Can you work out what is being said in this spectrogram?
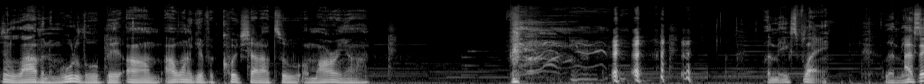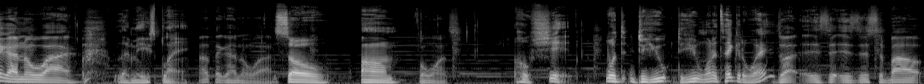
just live in the mood a little bit. Um, I want to give a quick shout out to Omarion. Let me explain. Let me. I think I know why. let me explain. I think I know why. So, um, For once, oh shit. Well, do you do you want to take it away? I- is is this about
